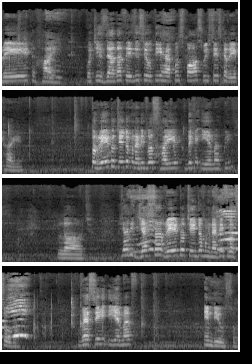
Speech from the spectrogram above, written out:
रेट हाई कोई चीज़ ज़्यादा तेज़ी से होती है हैपन्स पास से इसका रेट हाई है। तो रेट और change of magnetic flux high है। देखिए ईएमएफ भी लार्ज यानी जैसा रेट और चेंज ऑफ़ मैग्नेटिक फ्लक्स होगा वैसे ही ईएमएफ इंड्यूस हो।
